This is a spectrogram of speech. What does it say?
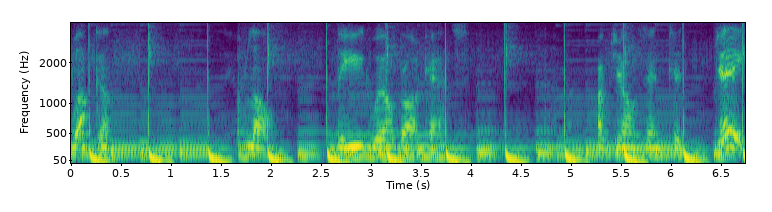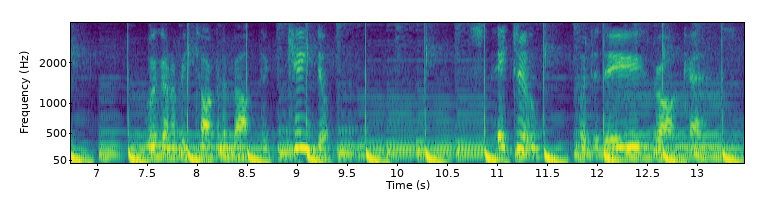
Welcome. To Live long, lead well broadcast. I'm Mark Jones, and today we're going to be talking about the kingdom. Stay tuned for today's broadcast.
